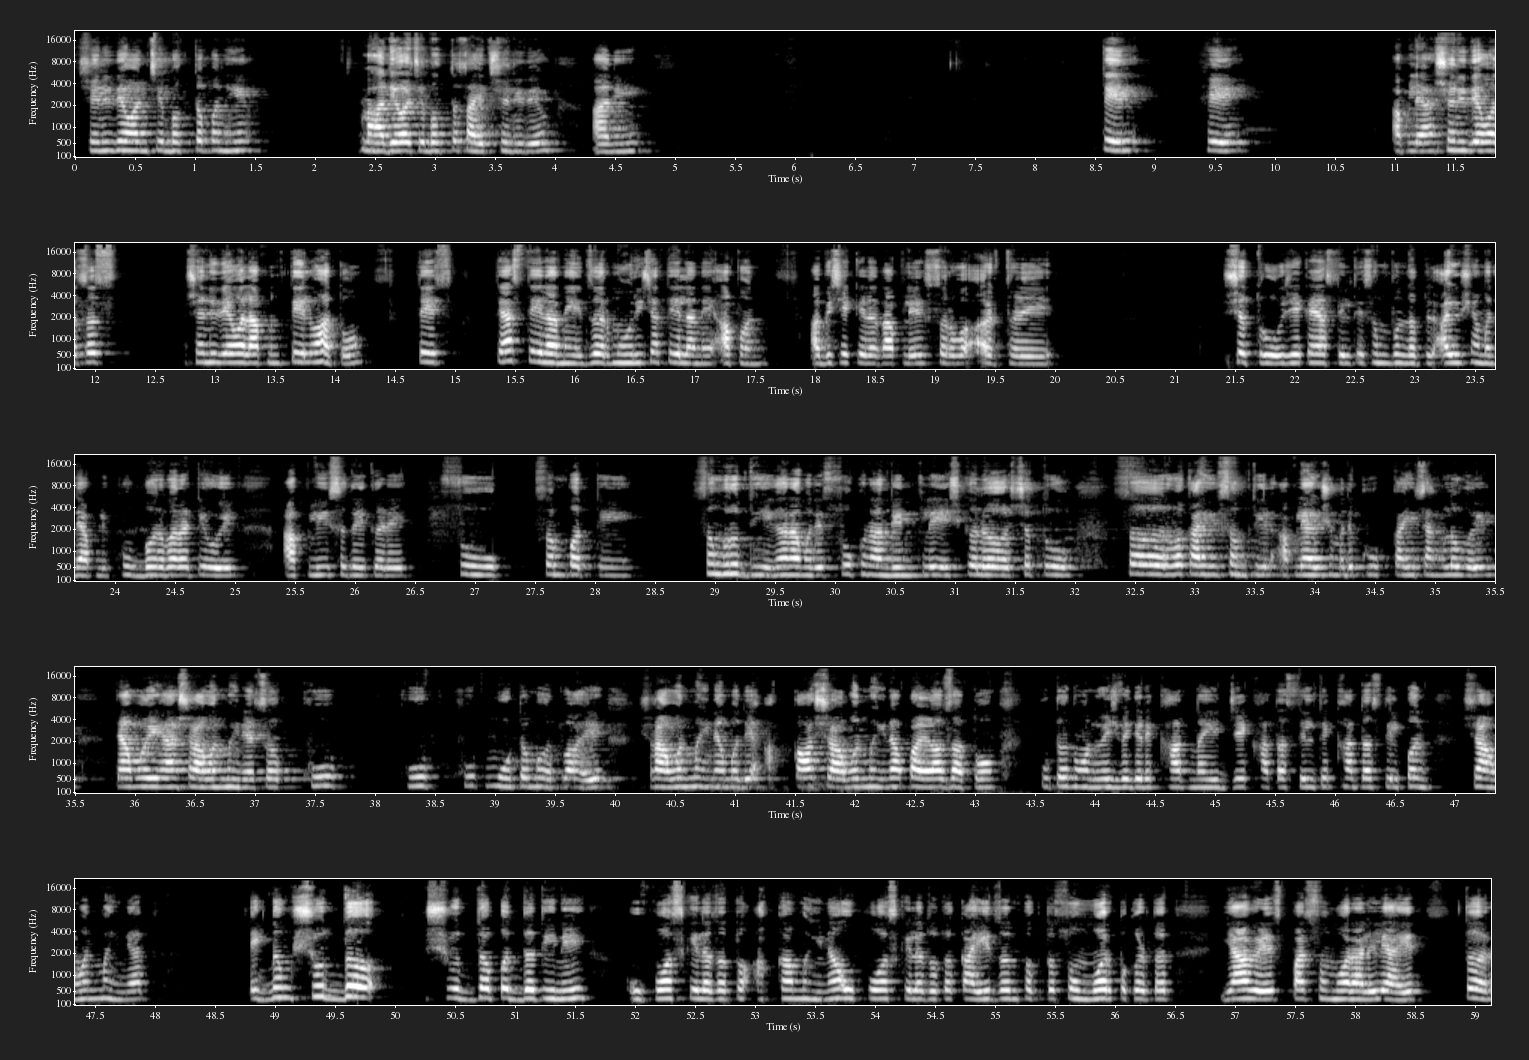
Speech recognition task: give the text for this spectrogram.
शनिदेवांचे भक्त पण हे महादेवाचे भक्तच आहेत शनिदेव. आणि तेल हे आपल्या शनिदेवाचंच शनिदेवाला आपण तेल वाहतो. तेच त्याच तेलाने जर मोहरीच्या तेलाने आपण अभिषेक केला तर आपले सर्व अडथळे शत्रू जे काही असतील ते संपून जातील. आयुष्यामध्ये आपली खूप भरभराटी होईल. आपली सगळीकडे सुख संपत्ती समृद्धी घरामध्ये सुख नांदेन क्लेश कलह शत्रू सर्व काही संपतील. आपल्या आयुष्यामध्ये खूप काही चांगलं होईल. त्यामुळे ह्या श्रावण महिन्याचं खूप खूप खूप मोठं महत्त्व आहे. श्रावण महिन्यामध्ये अख्खा श्रावण महिना पाळला जातो. कुठं नॉनव्हेज वगैरे खात नाही जे खात असतील ते खात असतील. पण श्रावण महिन्यात एकदम शुद्ध शुद्ध पद्धतीने उपवास केला जातो. अख्खा महिना उपवास केला जातो. काही जण फक्त सोमवार पकडतात. यावेळेस पाच सोमवार आलेले आहेत. तर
